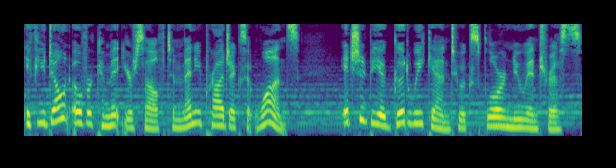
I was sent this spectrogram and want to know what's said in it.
If you don't overcommit yourself to many projects at once, it should be a good weekend to explore new interests.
